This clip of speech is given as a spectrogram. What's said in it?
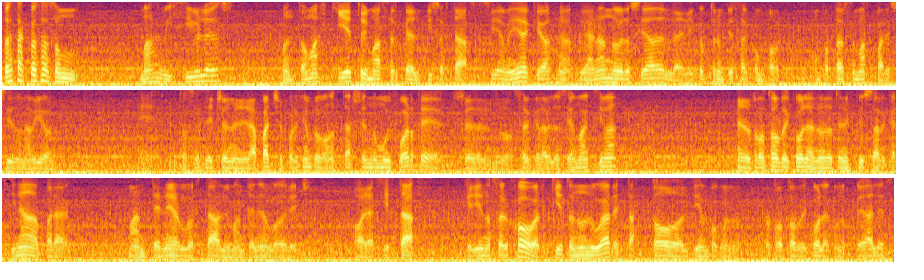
Todas estas cosas son más visibles cuanto más quieto y más cerca del piso estás. A medida que vas ganando velocidad, el helicóptero empieza a comportarse más parecido a un avión. Entonces, de hecho, en el Apache, por ejemplo, cuando está yendo muy fuerte, cerca de la velocidad máxima, el rotor de cola no lo tenés que usar casi nada para mantenerlo estable, mantenerlo derecho. Ahora, si estás queriendo hacer hover, quieto en un lugar, estás todo el tiempo con el rotor de cola, con los pedales,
